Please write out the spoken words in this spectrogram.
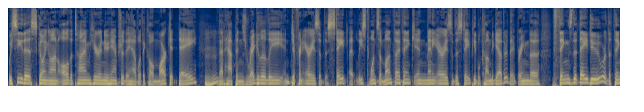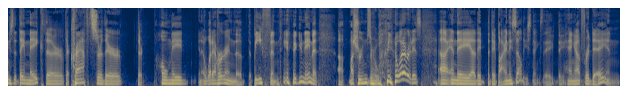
We see this going on all the time here in New Hampshire. They have what they call Market Day that happens regularly in different areas of the state, at least once a month, I think, in many areas of the state. People come together, they bring the things that they do or the things that they make, their their crafts or their their homemade, you know, whatever, and the, the beef and you name it, uh, mushrooms or you know, whatever it is, uh, and they uh, they they buy and they sell these things. They they hang out for a day and.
